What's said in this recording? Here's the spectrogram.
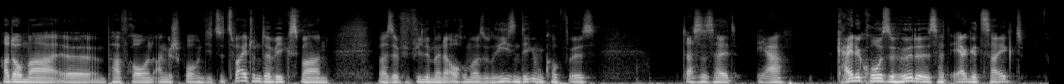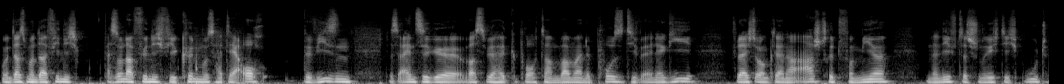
Hat auch mal äh, ein paar Frauen angesprochen, die zu zweit unterwegs waren, was ja für viele Männer auch immer so ein Riesending im Kopf ist. Dass es halt, ja, keine große Hürde ist, hat er gezeigt. Und dass man dafür nicht, dass man dafür nicht viel können muss, hat er auch bewiesen. Das Einzige, was wir halt gebraucht haben, war mal eine positive Energie, vielleicht auch ein kleiner Arschtritt von mir. Und dann lief das schon richtig gut.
